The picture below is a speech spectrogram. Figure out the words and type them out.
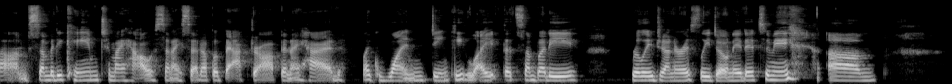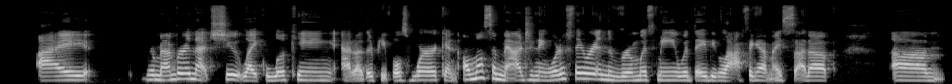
um, somebody came to my house and I set up a backdrop and I had like one dinky light that somebody really generously donated to me. Um, I remember in that shoot, like looking at other people's work and almost imagining what if they were in the room with me? Would they be laughing at my setup? Um,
